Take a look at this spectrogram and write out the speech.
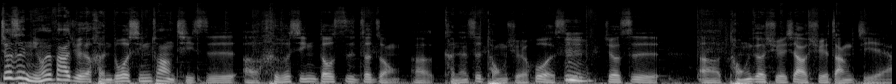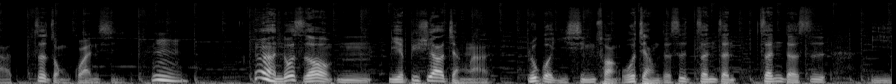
就是你会发觉很多新创其实呃核心都是这种呃可能是同学，或者是就是呃同一个学校学长姐啊这种关系。嗯，因为很多时候嗯也必须要讲啦，如果以新创，我讲的是真真真的是。以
